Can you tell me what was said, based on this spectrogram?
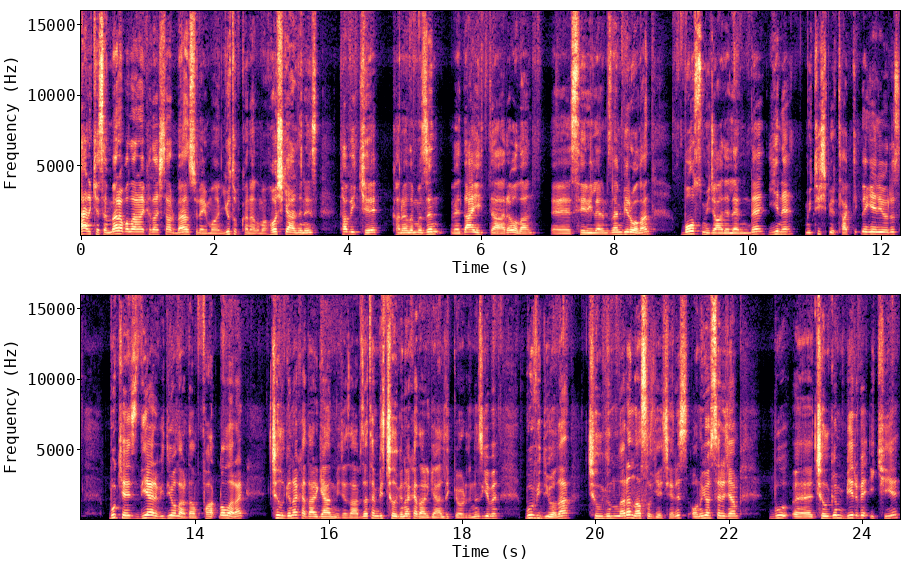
Herkese merhabalar arkadaşlar ben Süleyman YouTube kanalıma hoş geldiniz. Tabii ki kanalımızın veda ihtarı olan e, serilerimizden biri olan boss mücadelelerinde yine müthiş bir taktikle geliyoruz. Bu kez diğer videolardan farklı olarak çılgına kadar gelmeyeceğiz abi. Zaten biz çılgına kadar geldik gördüğünüz gibi. Bu videoda çılgınları nasıl geçeriz onu göstereceğim. Bu e, çılgın 1 ve 2'yi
